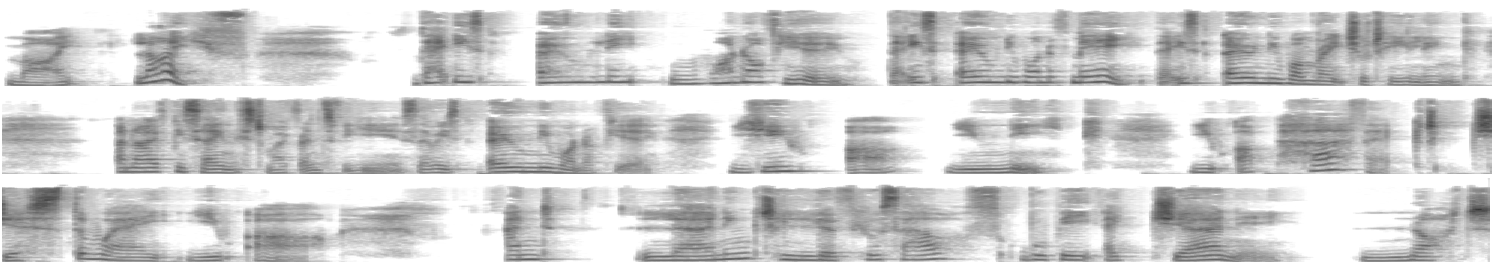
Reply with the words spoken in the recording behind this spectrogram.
my life. There is only one of you. There is only one of me. There is only one Rachel Teeling. And I've been saying this to my friends for years. There is only one of you. You are unique. You are perfect just the way you are. And learning to love yourself will be a journey, not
